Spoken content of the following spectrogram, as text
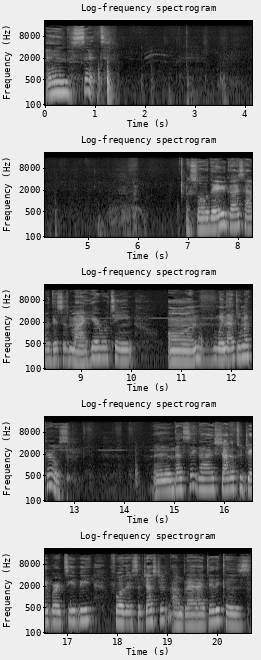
and set. So there you guys have it. This is my hair routine on when I do my curls. And that's it, guys. Shout out to Jaybird TV for their suggestion. I'm glad I did it because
